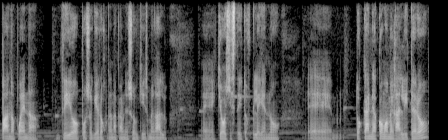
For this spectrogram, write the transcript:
πάνω από ένα, δύο, πόσο καιρό έχουν να κάνουν showcase μεγάλο ε, και όχι state of play εννοώ. Ε, το κάνει ακόμα μεγαλύτερο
